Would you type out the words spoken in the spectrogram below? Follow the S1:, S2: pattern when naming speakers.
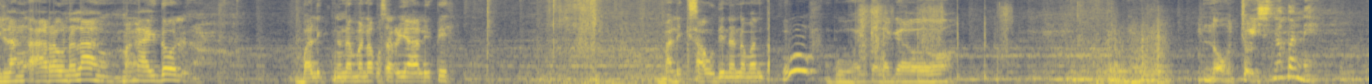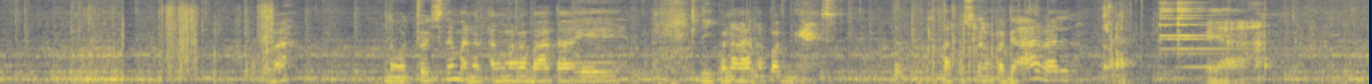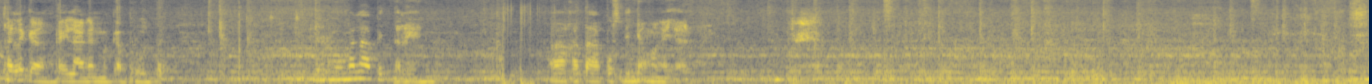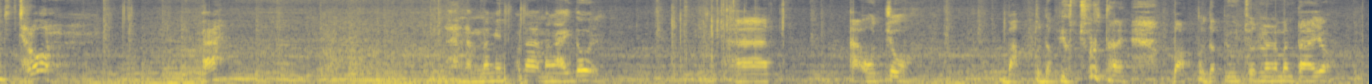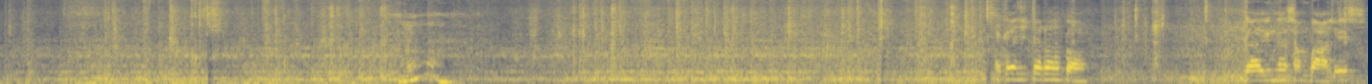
S1: Ilang araw na lang, mga idol. Balik na naman ako sa reality. Balik Saudi na naman. Woo! Buhay talaga, oh. No choice naman eh. Diba? No choice naman. At ang mga bata eh, di pa nakakapag tapos ng pag-aaral. Kaya talagang kailangan mag-abroad. Malapit na rin. Makakatapos din yung mga yan. Charon! Ha? Nanamnamin ko na mga idol. At A8. Back to the future tayo. Back to the future na naman tayo. Kasi tara to, galing ng Sambales.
